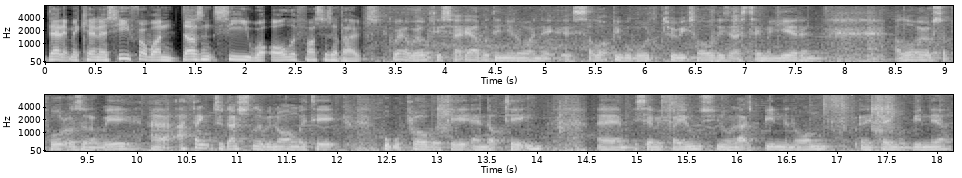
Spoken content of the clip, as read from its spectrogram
Derek McInnes, he for one, doesn't see what all the fuss is about. Quite a wealthy city, Aberdeen, you know, and it's a lot of people go two weeks holidays at this time of year, and a lot of our supporters are away. Uh, I think traditionally we normally take what we'll probably take, end up taking um, the semi final finals. You know that's been the norm any time we've been there.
